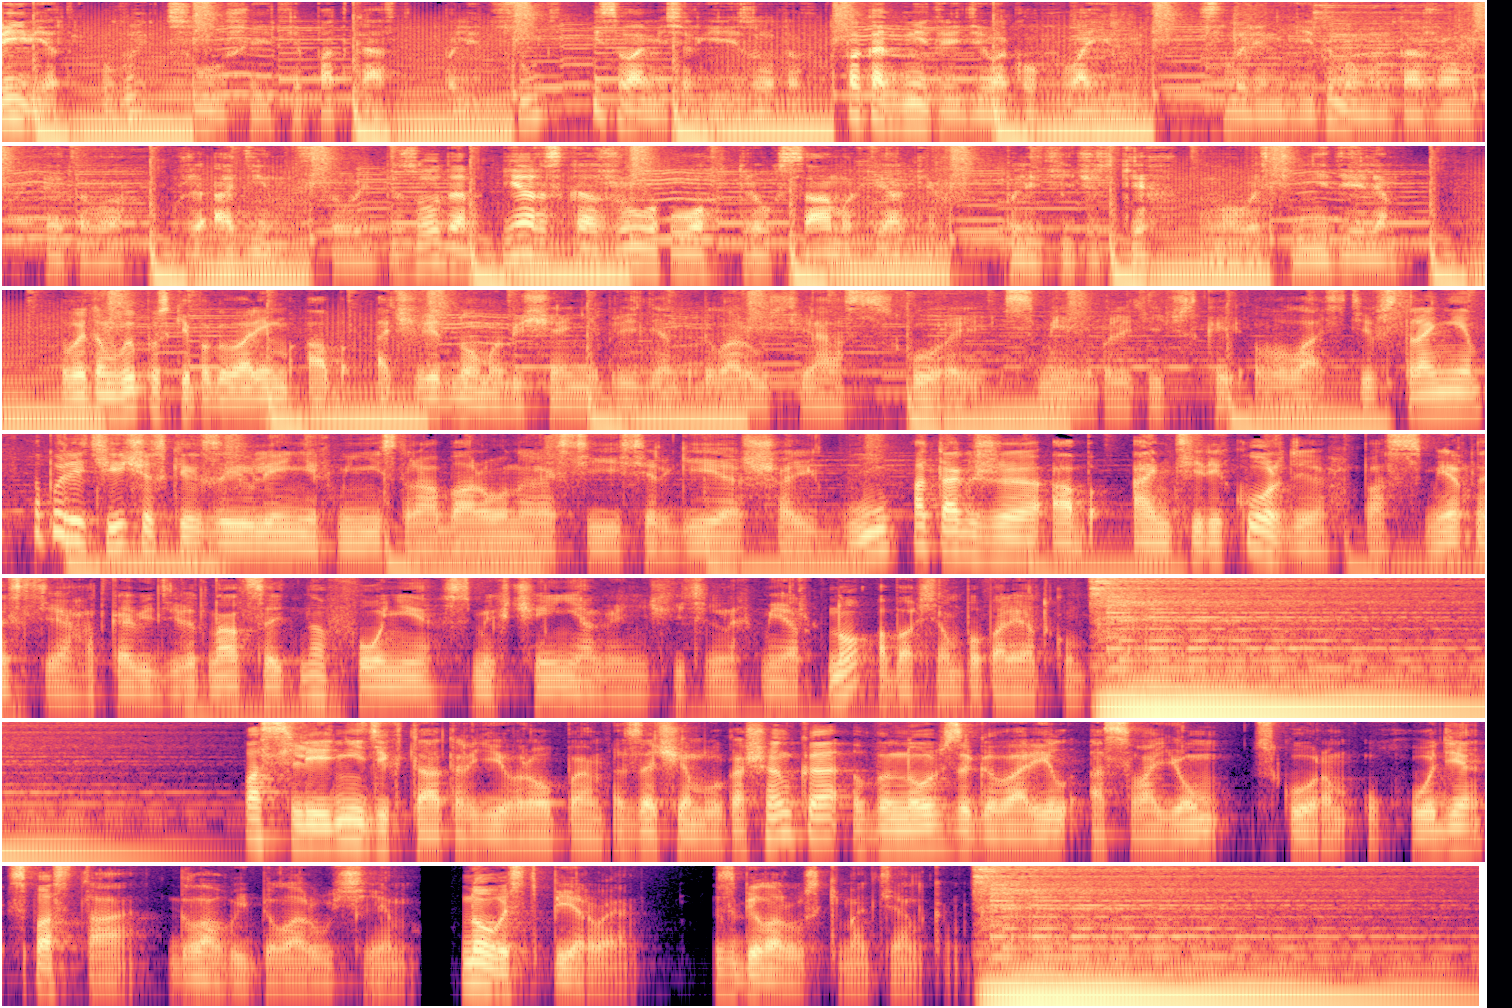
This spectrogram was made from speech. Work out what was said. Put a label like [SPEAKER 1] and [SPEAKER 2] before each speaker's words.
[SPEAKER 1] Привет! Вы слушаете подкаст «Политсуд» и с вами Сергей Изотов. Пока Дмитрий Диваков воюет с ларингитом и монтажом этого уже одиннадцатого эпизода, я расскажу о трех самых ярких политических новостей недели. В этом выпуске поговорим об очередном обещании президента Беларуси о скорой смене политической власти в стране, о политических заявлениях министра обороны России Сергея Шойгу, а также об антирекорде по смертности от COVID-19 на фоне смягчения ограничительных мер. Но обо всем по порядку последний диктатор Европы. Зачем Лукашенко вновь заговорил о своем скором уходе с поста главы Белоруссии. Новость первая с белорусским оттенком.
